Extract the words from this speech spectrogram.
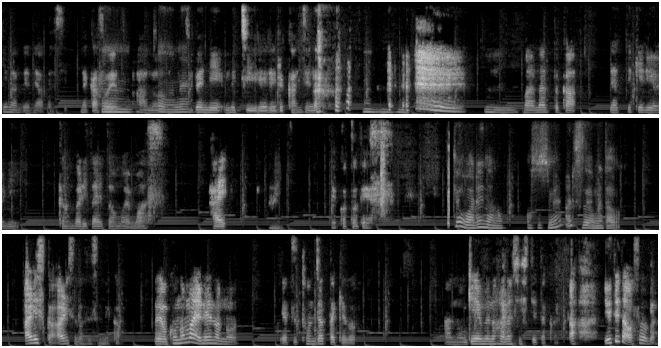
きなんでね、私。なんかそういう、うんあの、ね自分に鞭入れれる感じの。うんうんうん うん、まあ、なんとかやっていけるように頑張りたいと思います。はい。はい。ということです。今日はレナのおすすめ？アリスだよね、多分。アリスか？アリスのおすすめか。でもこの前レナのやつ飛んじゃったけど、あの、ゲームの話してたから。あ、言ってたわ、そうだ。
